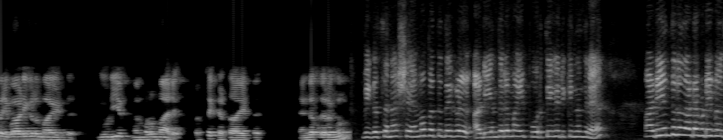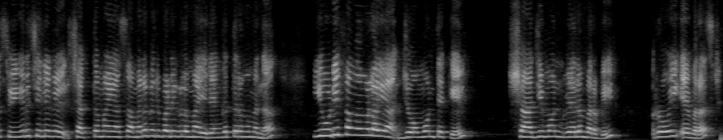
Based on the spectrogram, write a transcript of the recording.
പരിപാടികളുമായിട്ട് യു ഡി എഫ് മെമ്പർമാര് ഒറ്റക്കെട്ടായിട്ട് രംഗത്തിറങ്ങും. വികസന ക്ഷേമ പദ്ധതികൾ അടിയന്തരമായി പൂർത്തീകരിക്കുന്നതിന് അടിയന്തര നടപടികൾ സ്വീകരിച്ചില്ലെങ്കിൽ ശക്തമായ സമരപരിപാടികളുമായി രംഗത്തിറങ്ങുമെന്ന് യു ഡി എഫ് അംഗങ്ങളായ ജോമോൻ തെക്കേൽ ഷാജിമോൻ വേലമ്പറമ്പിൽ റോയ് എവറസ്റ്റ്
